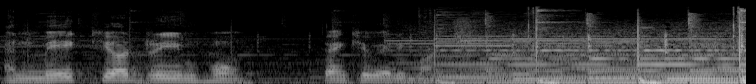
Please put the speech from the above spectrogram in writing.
and make your dream home. Thank you very much.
